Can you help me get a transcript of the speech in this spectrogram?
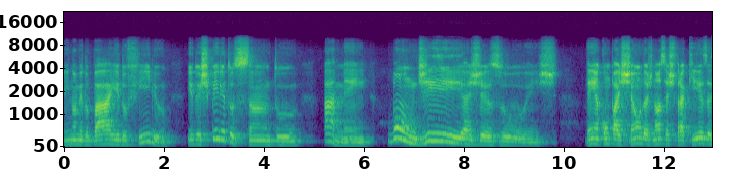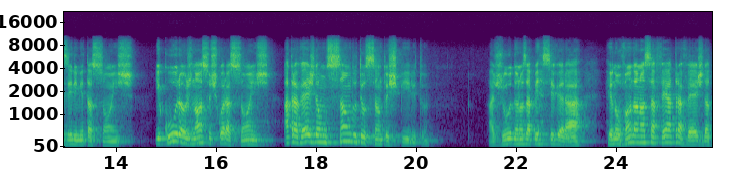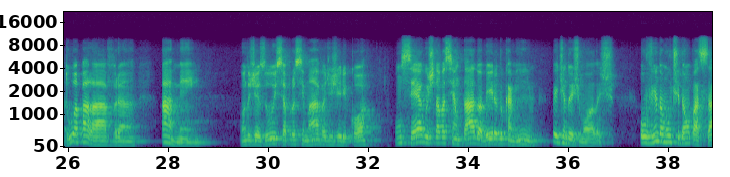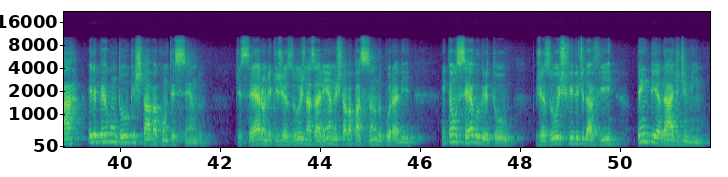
Em nome do Pai, e do Filho e do Espírito Santo. Amém. Bom dia, Jesus. Tenha compaixão das nossas fraquezas e limitações e cura os nossos corações através da unção do teu Santo Espírito. Ajuda-nos a perseverar, renovando a nossa fé através da tua palavra. Amém. Quando Jesus se aproximava de Jericó, um cego estava sentado à beira do caminho, pedindo esmolas. Ouvindo a multidão passar, ele perguntou o que estava acontecendo. Disseram-lhe que Jesus Nazareno estava passando por ali. Então o cego gritou: Jesus, filho de Davi, tem piedade de mim.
